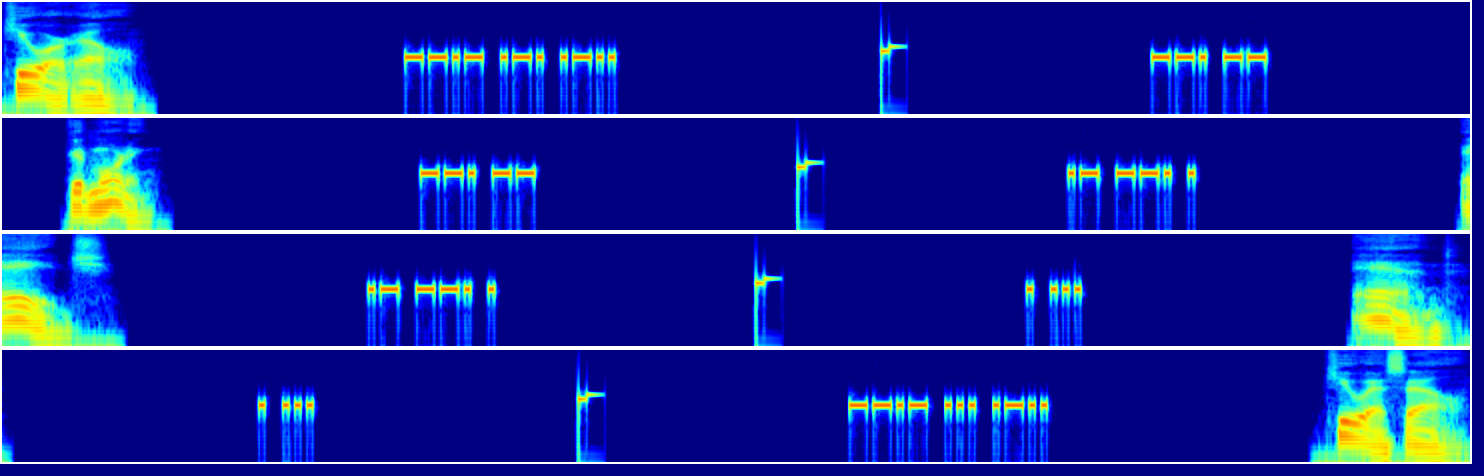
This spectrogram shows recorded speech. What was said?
QRL. Good morning. Age. And. QSL.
